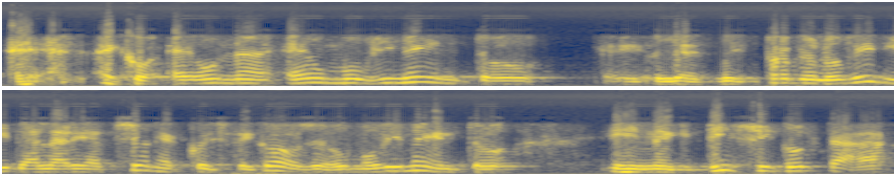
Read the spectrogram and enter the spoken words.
eh, ecco, è un, è un movimento eh, le, proprio lo vedi dalla reazione a queste cose, un movimento in difficoltà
